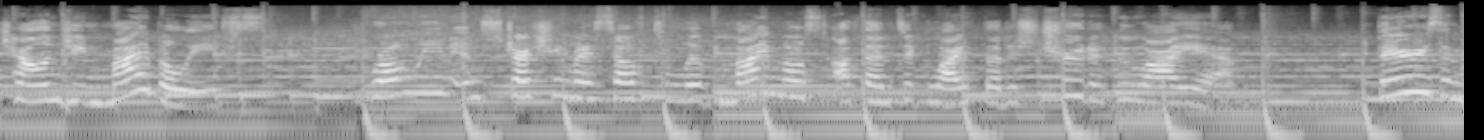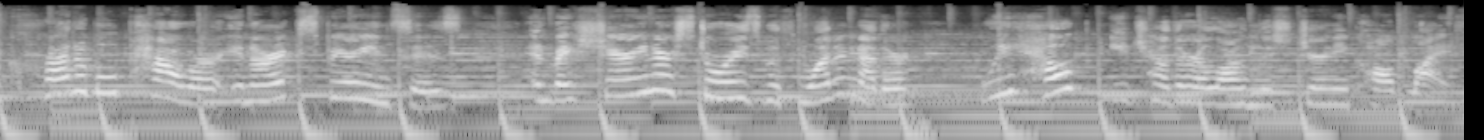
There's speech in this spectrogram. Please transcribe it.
challenging my beliefs, growing and stretching myself to live my most authentic life that is true to who I am. There is incredible power in our experiences, and by sharing our stories with one another, we help each other along this journey called life.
